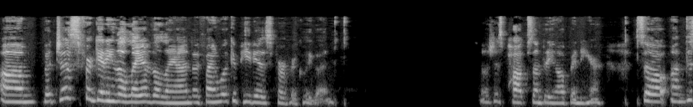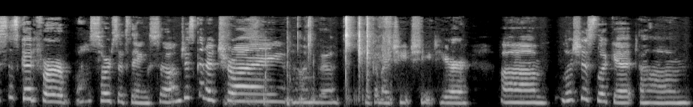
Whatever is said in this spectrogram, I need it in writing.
Um, but just for getting the lay of the land, I find Wikipedia is perfectly good. I'll just pop something open here. So um, this is good for all sorts of things. So I'm just going to try, I'm going to look at my cheat sheet here. Um, let's just look at um,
